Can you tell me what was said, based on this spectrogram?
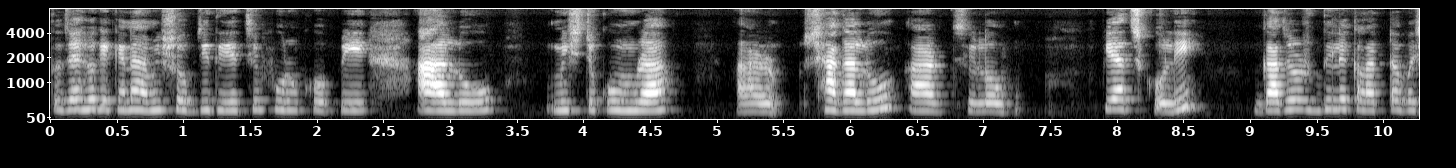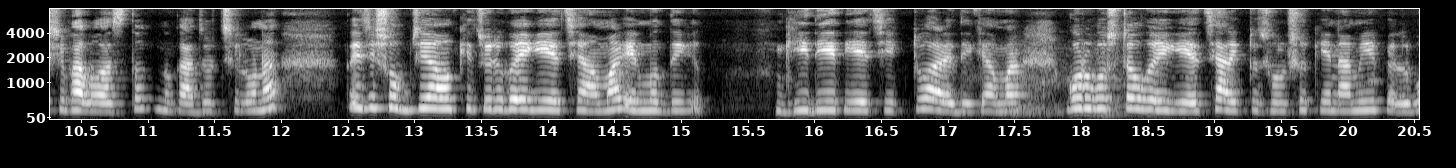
তো যাই হোক, এখানে আমি সবজি দিয়েছি, ফুলকপি, আলু, মিষ্টি কুমড়া, আর শাগালু আর ছিল পেঁয়াজ কলি। গাজর দিলে কালারটা বেশি ভালো আসতো, কিন্তু গাজর ছিল না। তো এই যে সবজি আমার খিচুড়ি হয়ে গিয়েছে আমার, এর মধ্যে ঘি দিয়ে দিয়েছি একটু, আর এদিকে আমার গরু গোষ্ঠটাও হয়ে গিয়েছে, আর একটু ঝোল শুকিয়ে নামিয়ে ফেলব।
